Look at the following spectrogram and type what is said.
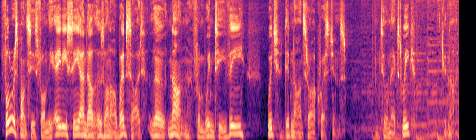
Full responses from the ABC and others on our website, though none from WIN-TV, which didn't answer our questions. Until next week, good night.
